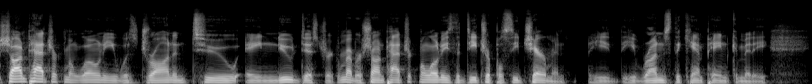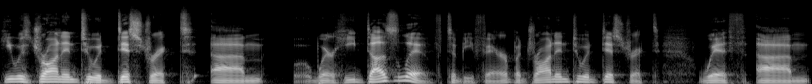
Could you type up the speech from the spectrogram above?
Sean Patrick Maloney was drawn into a new district. Remember, Sean Patrick Maloney is the DCCC chairman. He he runs the campaign committee. He was drawn into a district um, where he does live, to be fair, but drawn into a district with um,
